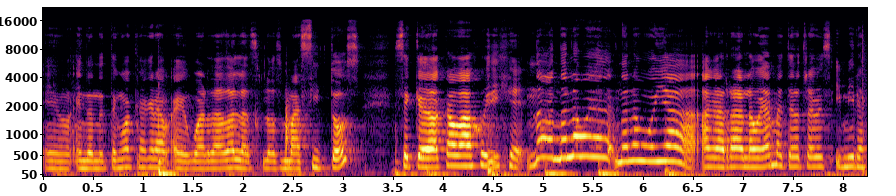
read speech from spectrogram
eh, en donde tengo acá eh, guardado los masitos. Se quedó acá abajo y dije, no, no la, voy a, no la voy a agarrar, la voy a meter otra vez. Y mira,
